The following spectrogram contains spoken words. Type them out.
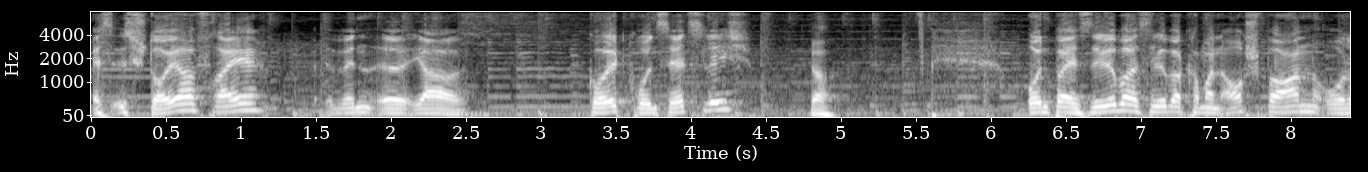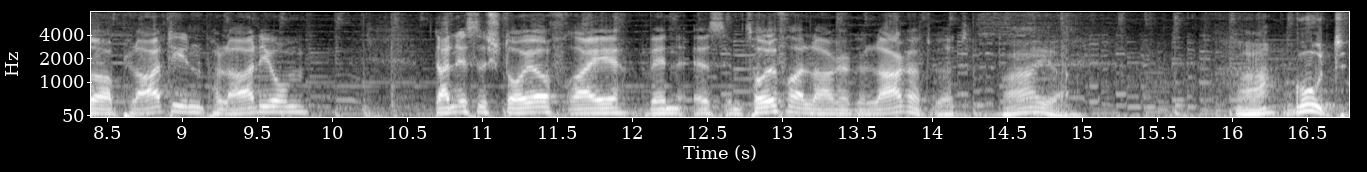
Es ist steuerfrei, wenn, äh, ja, Gold grundsätzlich. Ja. Und bei Silber, Silber kann man auch sparen oder Platin, Palladium. Dann ist es steuerfrei, wenn es im Zollfreilager gelagert wird. Ah ja. Ja. Gut,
